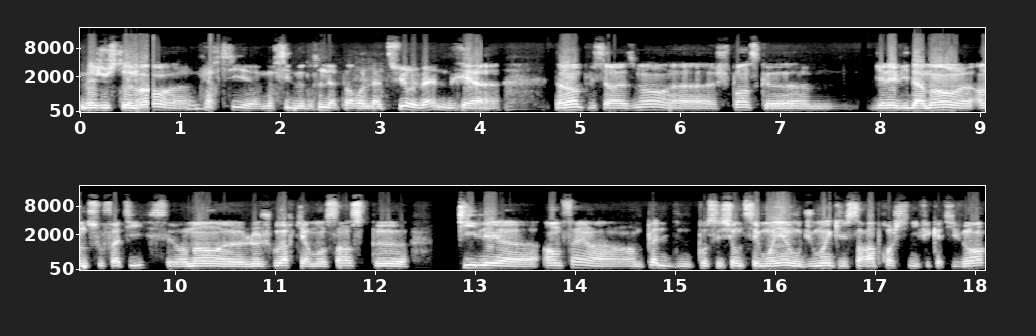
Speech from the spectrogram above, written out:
Mais justement, euh, merci, euh, merci de me donner la parole là-dessus, Ruben. Mais euh, non, non, plus sérieusement, je pense que bien évidemment, Ansu Fati, c'est vraiment le joueur qui, à mon sens, peut s'il est euh, enfin en pleine possession de ses moyens, ou du moins qu'il s'en rapproche significativement,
